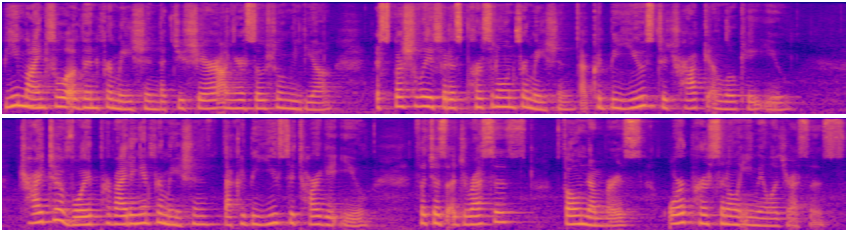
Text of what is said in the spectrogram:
Be mindful of the information that you share on your social media especially if it is personal information that could be used to track and locate you. Try to avoid providing information that could be used to target you, such as addresses, phone numbers, or personal email addresses.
